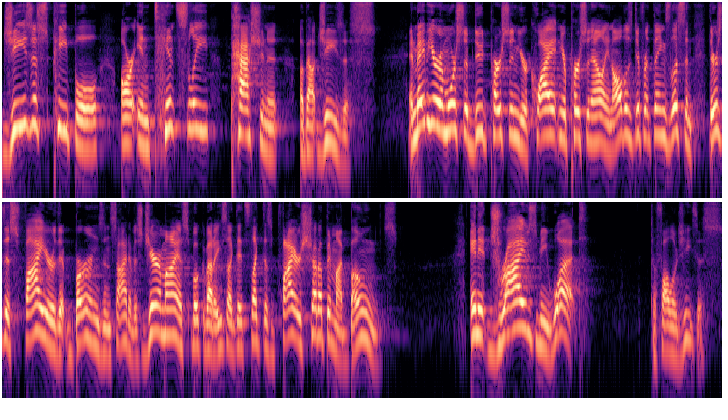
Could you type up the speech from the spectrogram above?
Jesus' people are intensely passionate about Jesus. And maybe you're a more subdued person, you're quiet in your personality and all those different things. Listen, there's this fire that burns inside of us. Jeremiah spoke about it. He's like, it's like this fire shut up in my bones. And it drives me what? To follow Jesus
